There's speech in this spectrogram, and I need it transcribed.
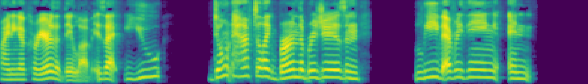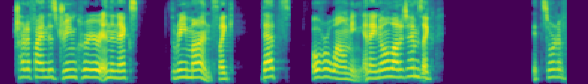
finding a career that they love is that you don't have to like burn the bridges and leave everything and try to find this dream career in the next 3 months. Like that's overwhelming. And I know a lot of times like it's sort of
